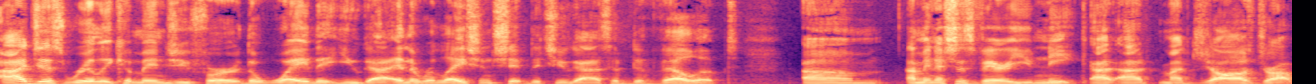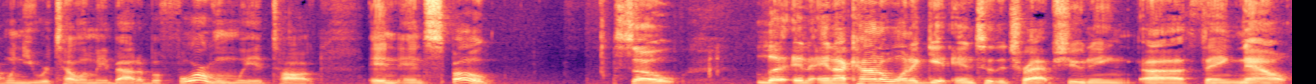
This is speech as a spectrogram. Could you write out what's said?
i just really commend you for the way that you got and the relationship that you guys have developed. Um i mean it's just very unique. I, I my jaws dropped when you were telling me about it before when we had talked and and spoke. So let and, and i kind of want to get into the trap shooting uh thing. Now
